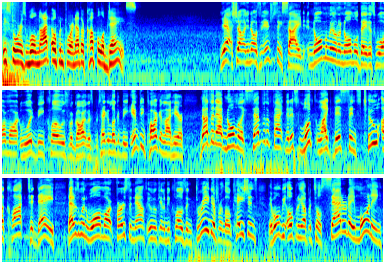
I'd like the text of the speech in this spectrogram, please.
these stores will not open for another couple of days. Yeah, Sean, you know, it's an interesting sight. Normally on a normal day, this Walmart would be closed regardless, but take a look at the empty parking lot here. Nothing abnormal except for the fact that it's looked like this since 2 o'clock today. That is when Walmart first announced it was going to be closing three different locations. They won't be opening up until Saturday morning,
